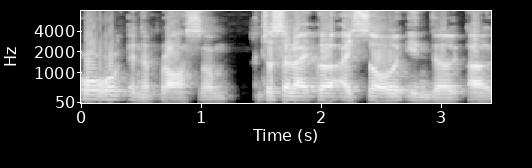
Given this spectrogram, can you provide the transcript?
fork and a blossom, just like uh, I saw in the uh,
